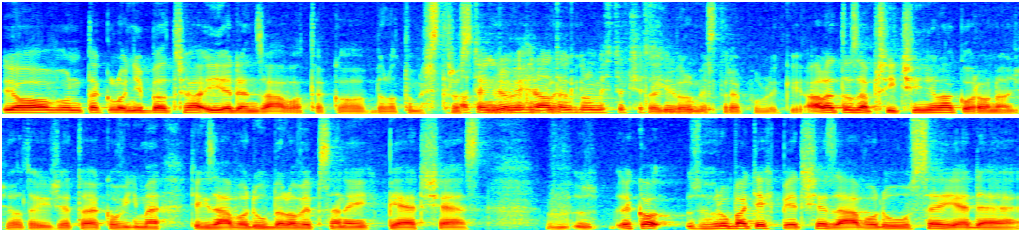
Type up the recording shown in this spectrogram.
jo, on tak loni byl třeba i jeden závod, jako bylo to mistrovství. A ten, kdo republiky. vyhrál, tak byl mistr České Tak byl mistr republiky. Ale to zapříčinila korona, že jo, takže to jako víme, těch závodů bylo vypsaných pět, šest jako zhruba těch 5-6 závodů se jede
